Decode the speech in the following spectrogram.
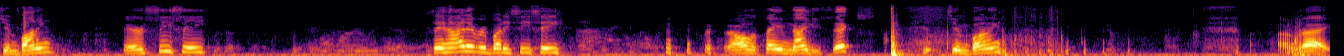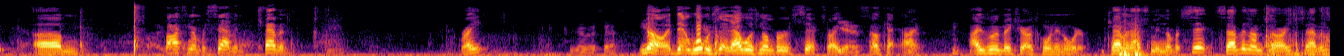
Jim Bunning. There's CC. Say hi to everybody, CC. Hall of Fame '96. Jim Bunning. All right. Um, box number seven, Kevin. Right? Is that what it says? No, that, what was that? That was number six, right? Yeah, Okay, all right. I just want to make sure I was going in order. Kevin, that's me number six, seven. I'm sorry, seven.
